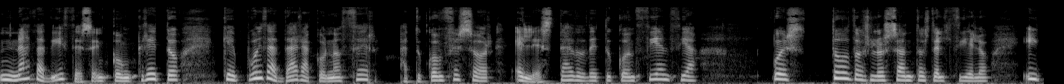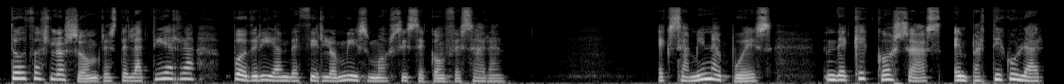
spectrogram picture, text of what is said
nada dices en concreto que pueda dar a conocer a tu confesor el estado de tu conciencia, pues todos los santos del cielo y todos los hombres de la tierra podrían decir lo mismo si se confesaran. Examina, pues, de qué cosas en particular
